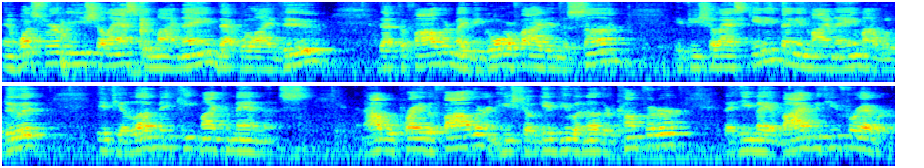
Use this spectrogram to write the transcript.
And whatsoever ye shall ask in my name, that will I do, that the Father may be glorified in the Son. If ye shall ask anything in my name, I will do it. If ye love me, keep my commandments. And I will pray the Father, and he shall give you another comforter, that he may abide with you forever.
